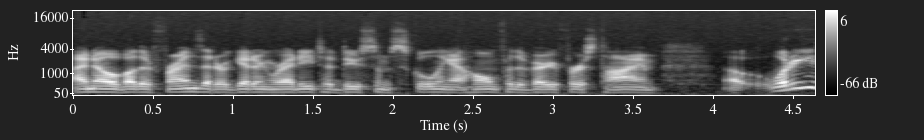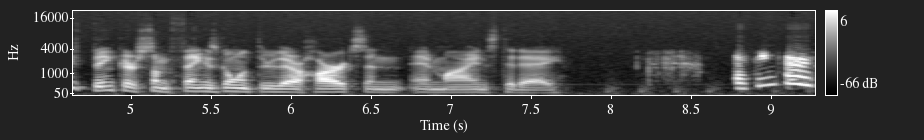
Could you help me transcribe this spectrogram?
I know of other friends that are getting ready to do some schooling at home for the very first time. Uh, what do you think are some things going through their hearts and, and minds today? I think there's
